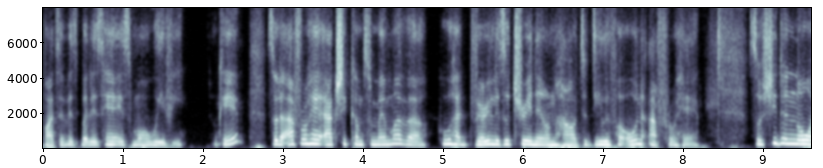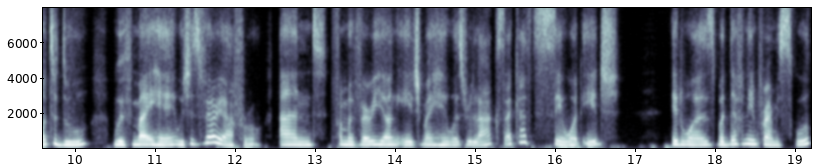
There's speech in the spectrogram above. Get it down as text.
part of it, but his hair is more wavy. Okay. So the afro hair actually comes from my mother, who had very little training on how to deal with her own afro hair. So she didn't know what to do with my hair, which is very afro. And from a very young age, my hair was relaxed. I can't say what age it was, but definitely in primary school.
